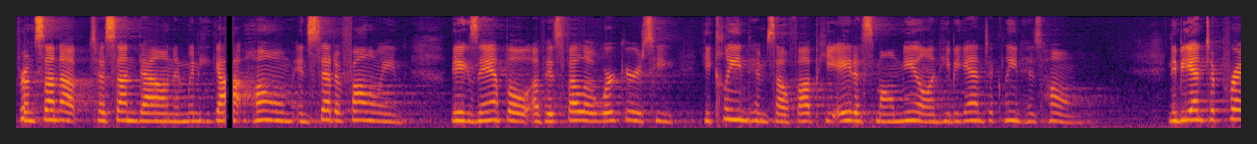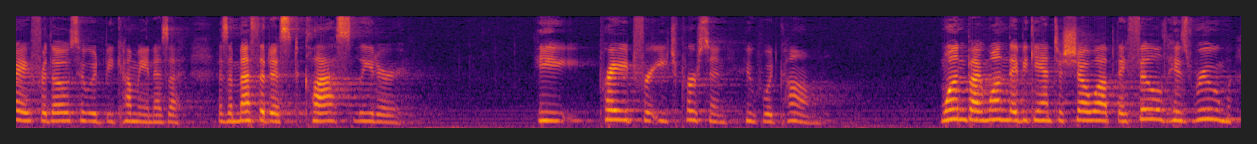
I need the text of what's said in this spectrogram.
from sunup to sundown, and when he got home, instead of following the example of his fellow workers, he, he cleaned himself up, he ate a small meal, and he began to clean his home. And he began to pray for those who would be coming as a, as a Methodist class leader. He prayed for each person who would come. One by one, they began to show up. They filled his room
